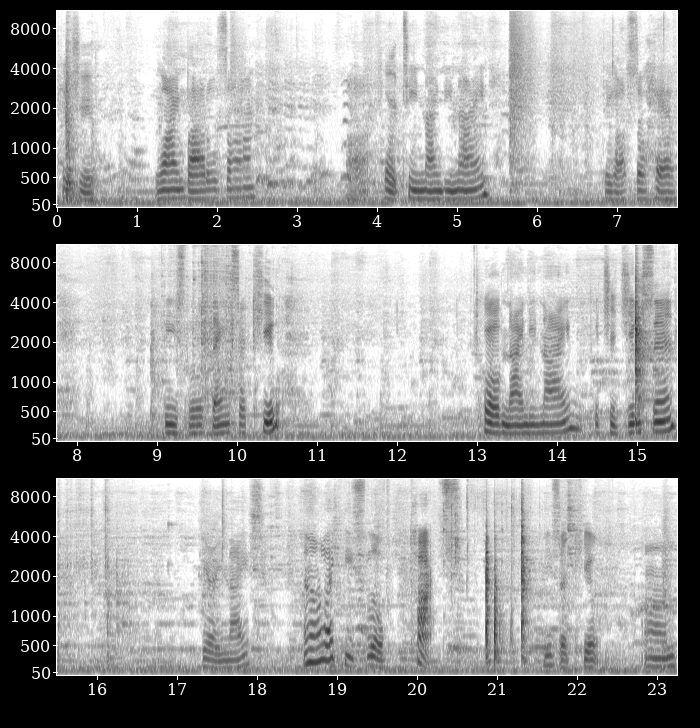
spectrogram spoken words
put your wine bottles on. Uh, $14.99. They also have these little things are cute. $12.99. Put your juice in. Very nice. And I like these little pots. These are cute. Um,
